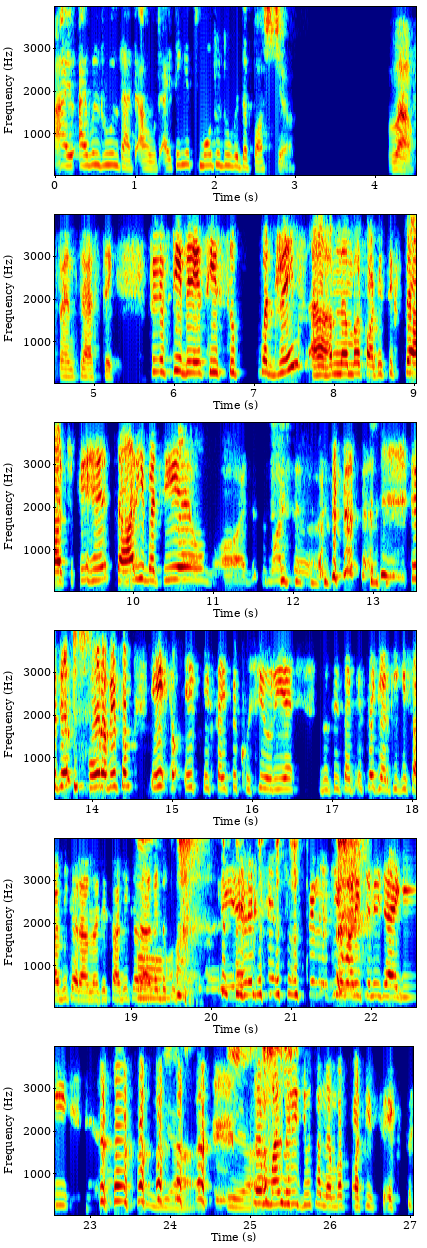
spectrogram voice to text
I i will rule that out. I think it's more to do with the posture. Wow. Fantastic. 50 days he's super for drinks हम नंबर फोर्टी सिक्स पे आ चुके हैं। चार ही बची है। जस्ट फोर अवे फ्रॉम एक एक साइड पे खुशी हो रही है। दूसरी साइड इस लाइक लड़की की शादी कराना कि शादी करा के तो खुशी हो रही है। फिर लड़की हमारी चली जाएगी। तो मन मेरी juice number forty six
